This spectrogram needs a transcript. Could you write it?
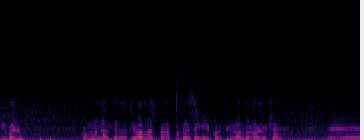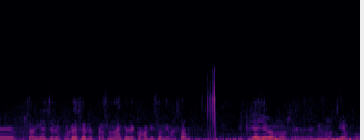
Y bueno, como una alternativa más para poder seguir continuando la lucha, eh, pues a alguien se le ocurrió ser el personaje, el ecologista universal, y que ya llevamos el, el mismo tiempo,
